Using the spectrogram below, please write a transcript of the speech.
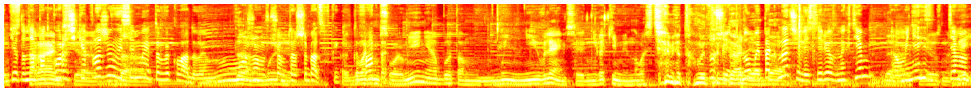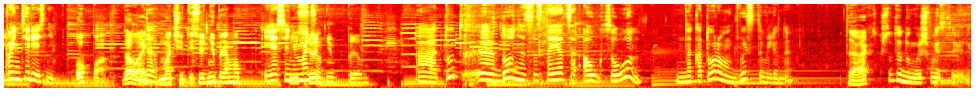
Где-то на подкорочке отложилось, да, и мы это выкладываем. Мы Да, можем в мы чем-то ошибаться в каких-то говорим фактах. свое мнение об этом, мы не являемся никакими новостями там и Слушай, так далее. ну мы так да. начали с серьезных тем, Да, а у меня есть серьезных. тема И- поинтересней. Опа, давай, Да. мочи, ты сегодня прямо... Я сегодня ты мочу. сегодня прям... А, тут э, должен состояться аукцион, на котором выставлены. Так, Что ты думаешь, выставили?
